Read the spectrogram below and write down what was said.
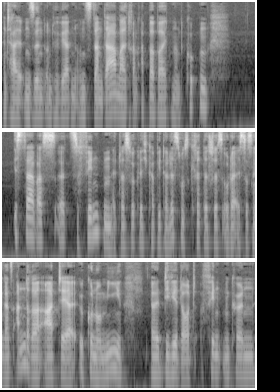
enthalten sind und wir werden uns dann da mal dran abarbeiten und gucken, ist da was äh, zu finden, etwas wirklich kapitalismuskritisches oder ist das eine ganz andere Art der Ökonomie, äh, die wir dort finden können?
